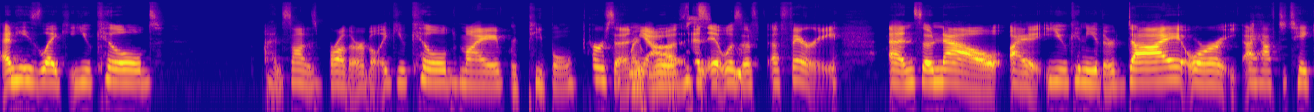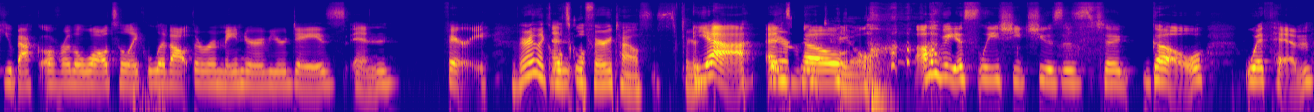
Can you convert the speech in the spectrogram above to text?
and he's like, "You killed." And it's not his brother, but like you killed my My people. person, My yeah, wolves. and it was a, a fairy. And so now I you can either die or I have to take you back over the wall to like live out the remainder of your days in fairy. Very like old school fairy tales. Fairy, Yeah. And so obviously she chooses to go with him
